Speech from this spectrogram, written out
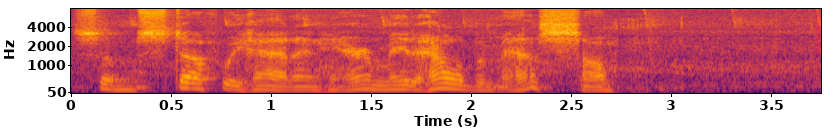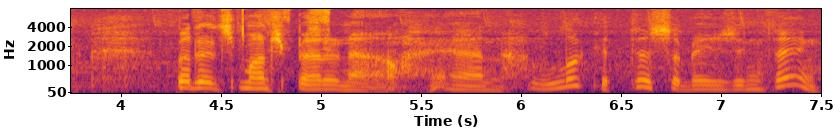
some stuff we had in here, made a hell of a mess, so. But it's much better now, and look at this amazing thing.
